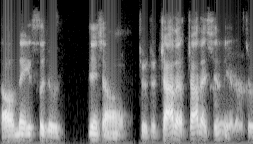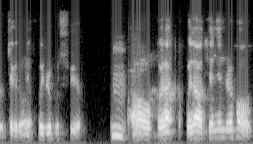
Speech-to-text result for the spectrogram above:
然后那一次就是印象就就扎在扎在心里了，就这个东西挥之不去了。嗯。然后回来回到天津之后，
